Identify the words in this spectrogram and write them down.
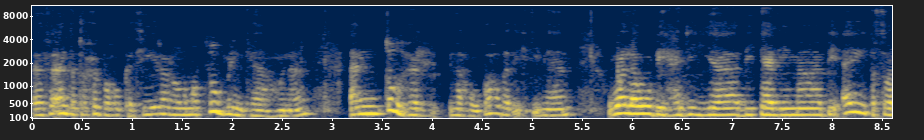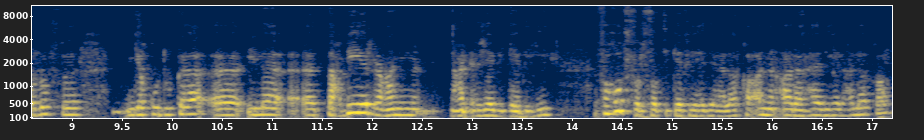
آه، فأنت تحبه كثيرا والمطلوب منك هنا أن تظهر له بعض الاهتمام ولو بهدية بكلمة بأي تصرف يقودك إلى التعبير عن عن إعجابك به. فخذ فرصتك في هذه العلاقة. أنا أرى هذه العلاقة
